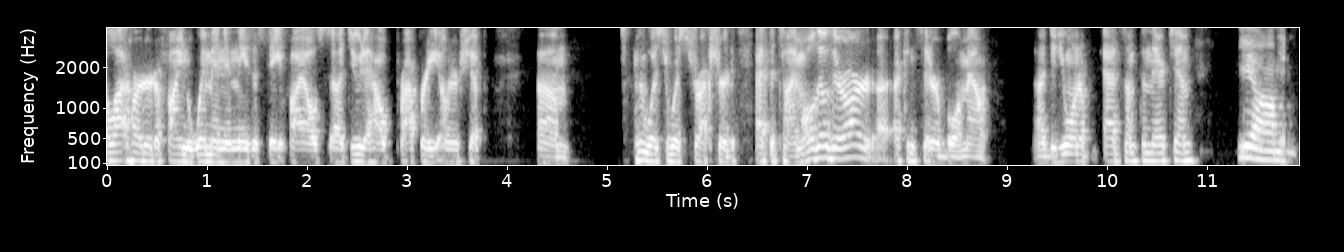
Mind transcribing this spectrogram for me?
a lot harder to find women in these estate files uh, due to how property ownership um, was was structured at the time. Although there are a considerable amount. Uh, did you want to add something there, Tim? Yeah, um,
